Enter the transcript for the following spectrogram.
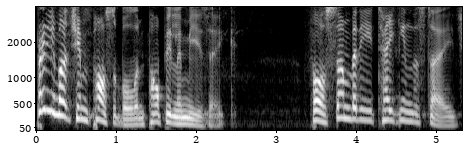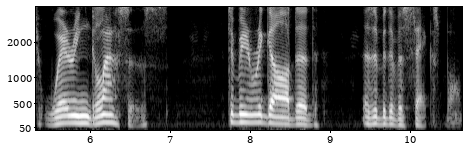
pretty much impossible in popular music for somebody taking the stage wearing glasses to be regarded as a bit of a sex bomb.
